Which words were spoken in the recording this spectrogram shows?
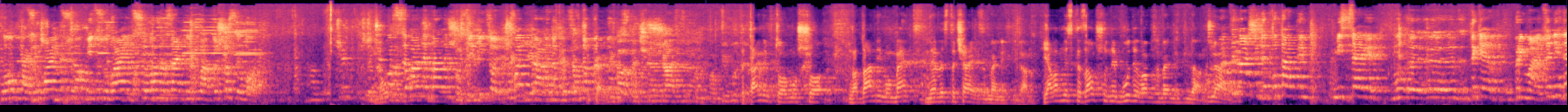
знову відсувають, відсувають село на задній план. То що село? Чого села не брали, що скільки то? Чого не брали на Чекайте. Питання в тому, що на даний момент не вистачає земельних ділянок. Я вам не сказав, що не буде вам земельних ділянок. Чого це наші депутати місцеві ну, е, е, таке приймають? Це ніде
